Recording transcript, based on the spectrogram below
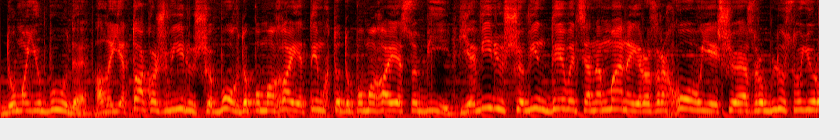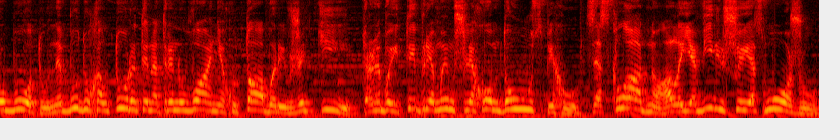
Думаю, буде, але я також вірю, що Бог допомагає тим, хто допомагає собі. Я вірю, що він дивиться на мене і розраховує, що я зроблю свою роботу. Не буду халтурити на тренуваннях у таборі в житті. Треба йти прямим шляхом до успіху. Це складно, але я вірю, що я зможу.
